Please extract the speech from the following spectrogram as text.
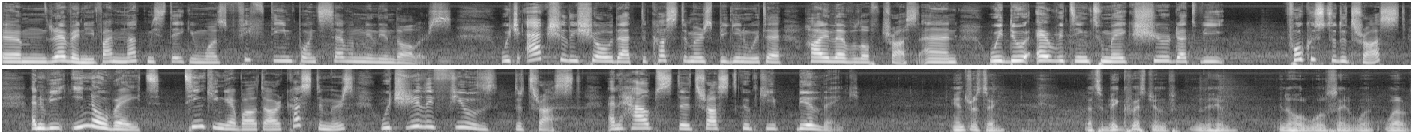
um, revenue, if I'm not mistaken, was 15.7 million dollars, which actually show that the customers begin with a high level of trust, and we do everything to make sure that we focus to the trust and we innovate thinking about our customers, which really fuels the trust and helps the trust to keep building. Interesting. That's a big question in the hill, in the whole wholesale wo- world,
